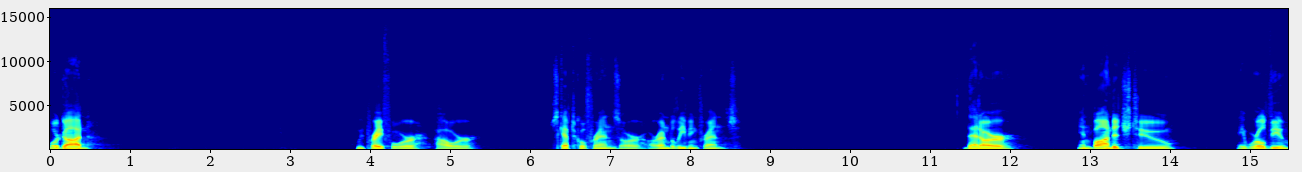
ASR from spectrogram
Lord God, we pray for our skeptical friends, our, our unbelieving friends that are in bondage to a worldview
